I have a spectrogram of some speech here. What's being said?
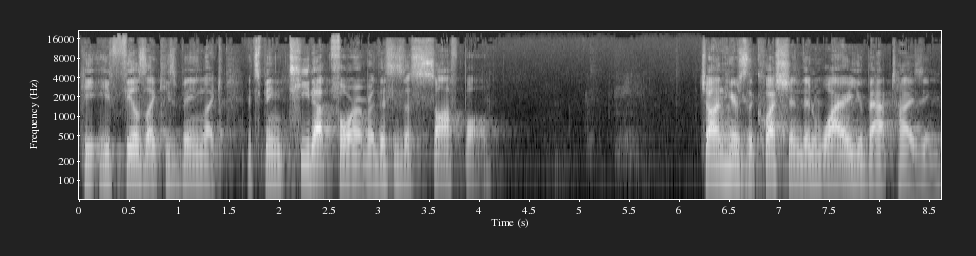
He, he feels like he's being like, it's being teed up for him, or this is a softball. John hears the question, then why are you baptizing?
